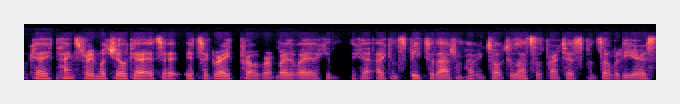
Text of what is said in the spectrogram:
Okay, thanks very much, Ilka. It's a it's a great program, by the way. I can I can speak to that from having talked to lots of the participants over the years.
